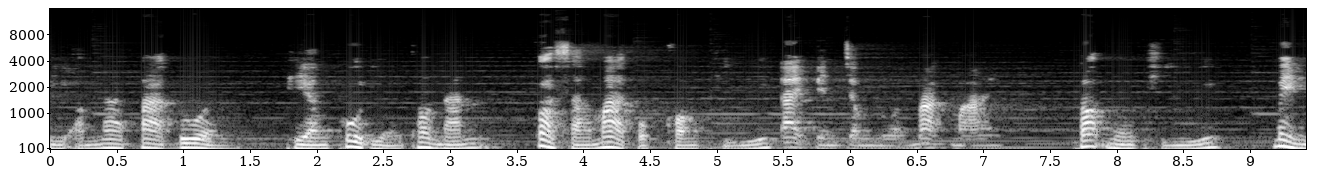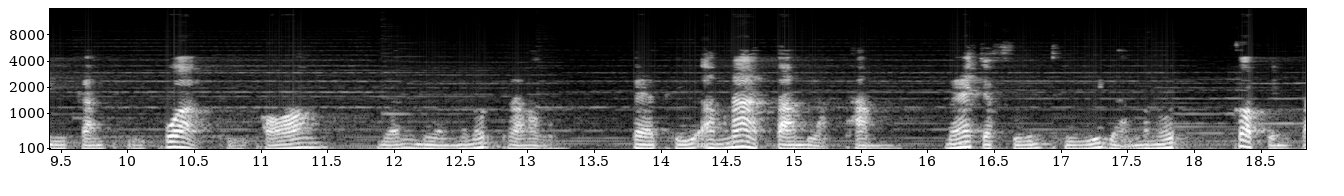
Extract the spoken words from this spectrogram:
มีอำนาจมากด้วย เพียงผู้เดียวเท่านั้นก็สามารถปกครองผีได้เป็นจำนวนมากมาย เพราะเมืองผีไม่มีการถือพวกถือพ้องเหมือนเมืองมนุษย์เรา แต่ถืออำนาจตามหลักธรรม แม้จะฝืนถืออย่างมนุษย์ก็เป็นไป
